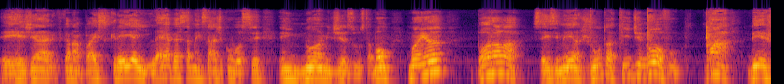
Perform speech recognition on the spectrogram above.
Ei, Regiane, fica na paz, creia e leve essa mensagem com você em nome de Jesus, tá bom? Amanhã Bora lá, seis e meia, junto aqui de novo. Beijo.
